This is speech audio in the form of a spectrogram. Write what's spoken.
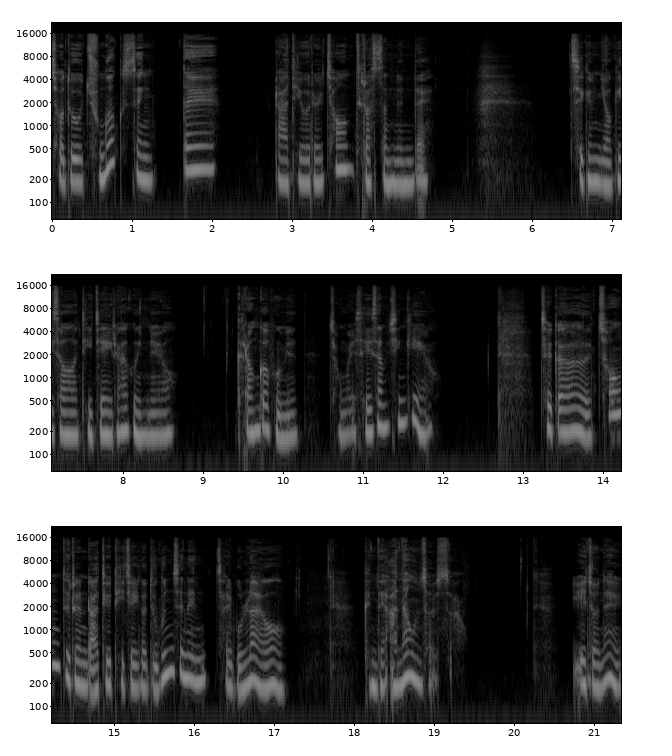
저도 중학생 때 라디오를 처음 들었었는데 지금 여기서 DJ를 하고 있네요. 그런 거 보면 정말 새삼 신기해요. 제가 처음 들은 라디오 DJ가 누군지는 잘 몰라요. 근데 아나운서였어요. 예전에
